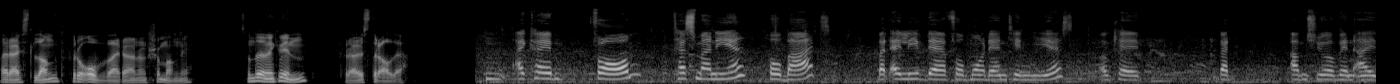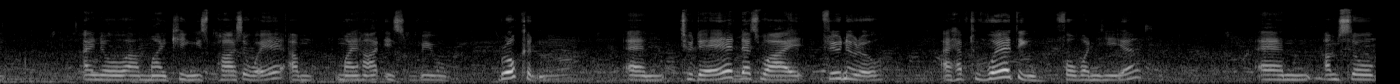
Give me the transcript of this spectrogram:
har reist langt for å overvære arrangementet, som denne kvinnen fra Australia. I came from Tasmania, Hobart, but I lived there for more than 10 years. Okay, but I'm sure when I I know uh, my king is passed away, um, my heart is real broken. And today, that's why funeral I have to waiting for one year, and I'm so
